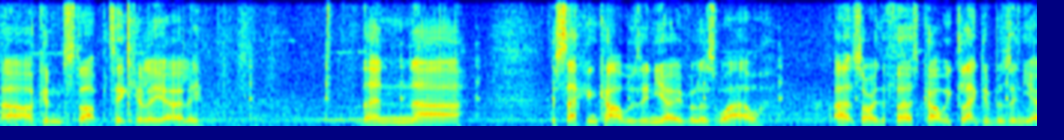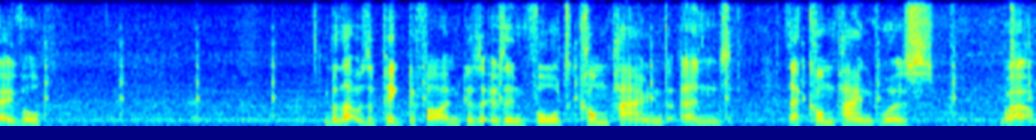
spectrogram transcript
uh, I couldn't start particularly early. Then uh, the second car was in Yeovil as well. Uh, sorry, the first car we collected was in Yeovil. But that was a pig to find because it was in Ford's compound and their compound was, well,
